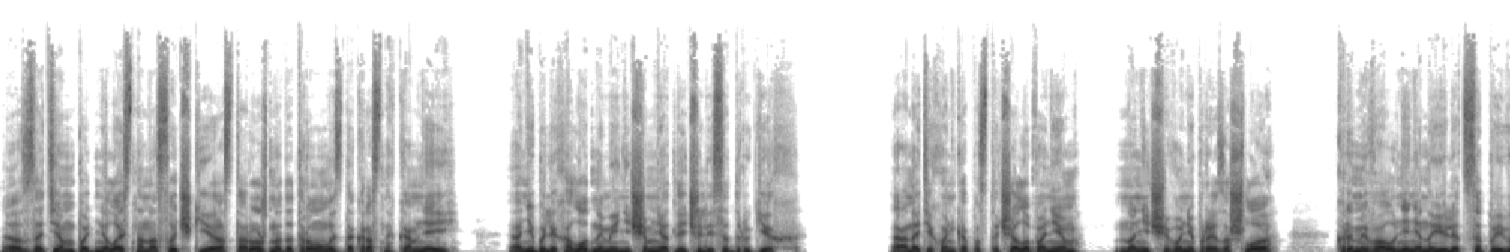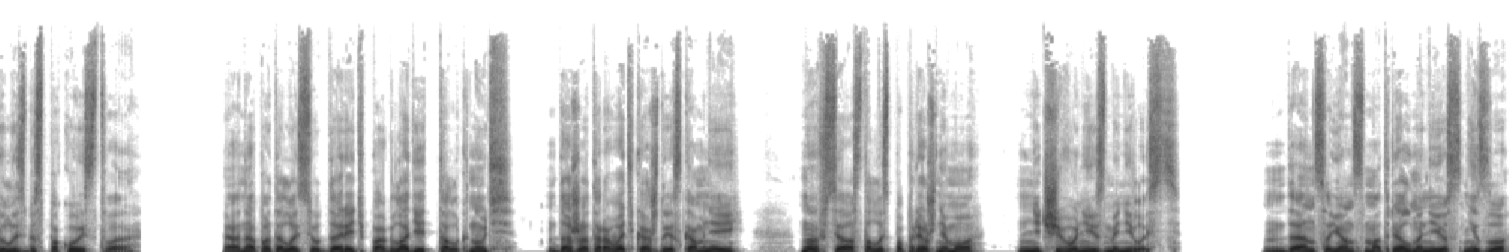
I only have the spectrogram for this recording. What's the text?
затем поднялась на носочки и осторожно дотронулась до красных камней. Они были холодными и ничем не отличились от других. Она тихонько постучала по ним, но ничего не произошло. Кроме волнения на её лице появилось беспокойство. Она пыталась ударить, погладить, толкнуть, даже оторвать каждый из камней, но всё осталось по-прежнему, ничего не изменилось. Дан Сайон смотрел на неё снизу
